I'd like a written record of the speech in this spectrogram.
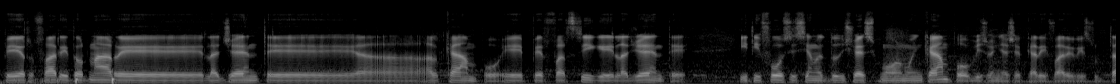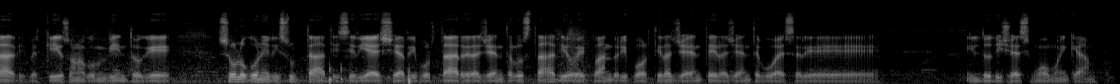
per far ritornare la gente uh, al campo e per far sì che la gente, i tifosi siano il dodicesimo uomo in campo bisogna cercare di fare i risultati perché io sono convinto che solo con i risultati si riesce a riportare la gente allo stadio e quando riporti la gente la gente può essere il dodicesimo uomo in campo.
